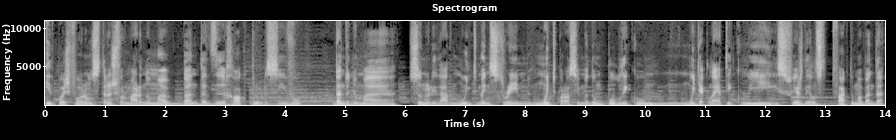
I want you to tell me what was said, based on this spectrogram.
E depois foram se transformar numa banda de rock progressivo, dando-lhe uma sonoridade muito mainstream, muito próxima de um público muito eclético, e isso fez deles de facto uma banda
